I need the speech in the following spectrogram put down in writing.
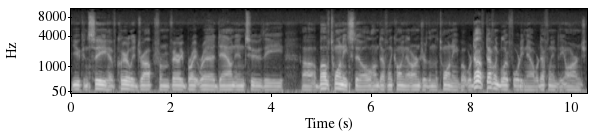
you can see have clearly dropped from very bright red down into the uh, above 20 still. I'm definitely calling that oranger than the 20, but we're def definitely below 40 now. We're definitely into the orange.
